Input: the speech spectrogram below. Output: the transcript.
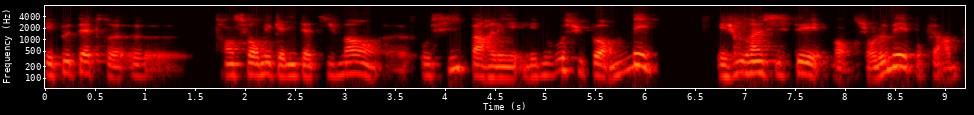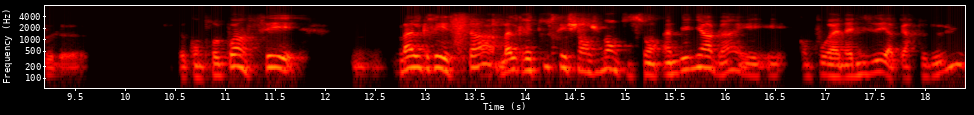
et peut-être transformé qualitativement aussi par les, nouveaux supports. Mais, et je voudrais insister sur le mais pour faire un peu le, contrepoint, c'est malgré ça, malgré tous ces changements qui sont indéniables hein, et, qu'on pourrait analyser à perte de vue,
